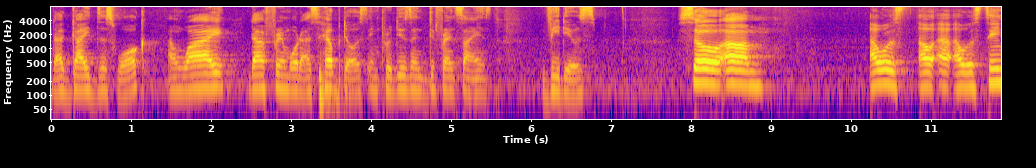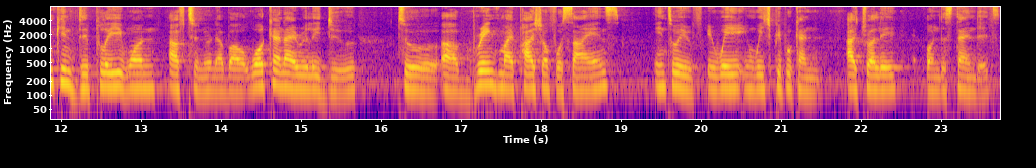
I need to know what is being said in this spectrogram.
that guides this work and why that framework has helped us in producing different science videos. So um, I was, I, I, was thinking deeply one afternoon about what can I really do to uh, bring my passion for science into a, a, way in which people can actually understand it.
